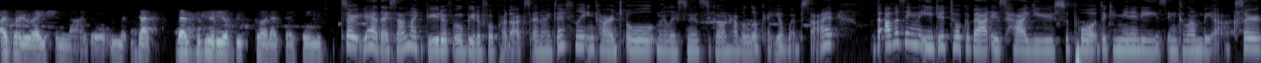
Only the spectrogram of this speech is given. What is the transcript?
a graduation night or that's that's the beauty of this product I think. So, yeah, they sound like beautiful, beautiful products, and I definitely encourage all my listeners to go and have a look at your website. The other thing that you did talk about is how you support the communities in Colombia. So,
